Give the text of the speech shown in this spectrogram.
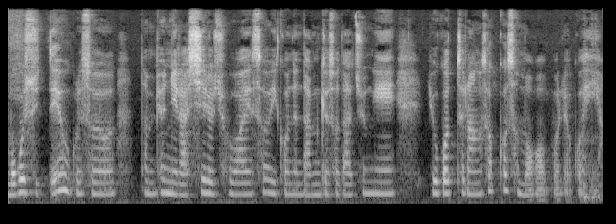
먹을 수 있대요. 그래서 남편이 라시를 좋아해서 이거는 남겨서 나중에 요거트랑 섞어서 먹어보려고 해요.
